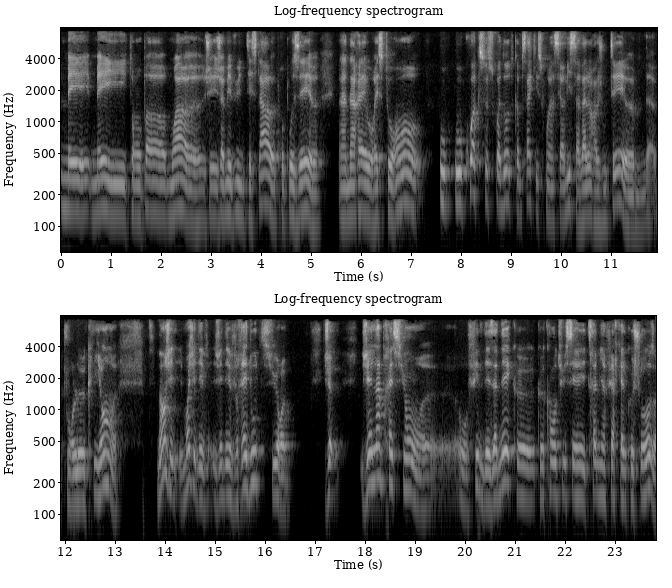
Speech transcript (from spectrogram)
mais, mais ils t'ont pas. Moi, euh, j'ai jamais vu une Tesla euh, proposer un arrêt au restaurant ou, quoi que ce soit d'autre comme ça qui soit un service à valeur ajoutée euh, pour le client. Non, moi j'ai des, vrais doutes sur. J'ai l'impression euh, au fil des années que, quand tu sais très bien faire quelque chose,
